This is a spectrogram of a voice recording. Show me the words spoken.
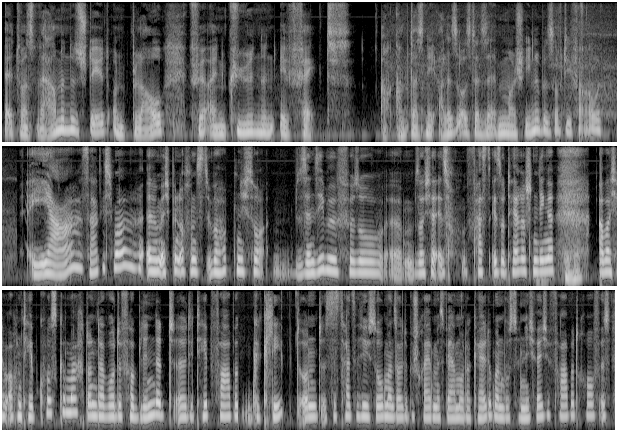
etwas Wärmendes steht und Blau für einen kühlenden Effekt. Ach, kommt das nicht alles aus derselben Maschine bis auf die Farbe? Ja, sag ich mal. Ähm, ich bin auch sonst überhaupt nicht so sensibel für so ähm, solche fast esoterischen Dinge. Mhm. Aber ich habe auch einen Tape-Kurs gemacht und da wurde verblindet äh, die Tapefarbe geklebt. Und es ist tatsächlich so, man sollte beschreiben, es Wärme oder Kälte. Man wusste nicht, welche Farbe drauf ist.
